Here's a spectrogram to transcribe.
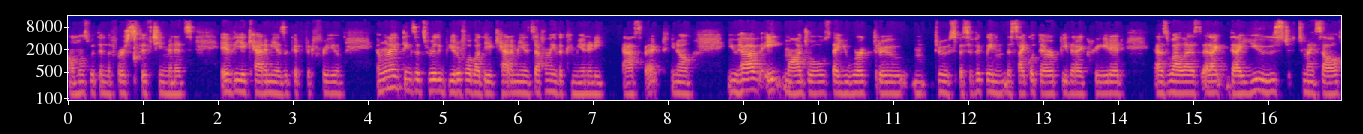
almost within the first 15 minutes, if the academy is a good fit for you. And one of the things that's really beautiful about the academy is definitely the community aspect you know you have eight modules that you work through through specifically the psychotherapy that i created as well as that i that i used to myself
